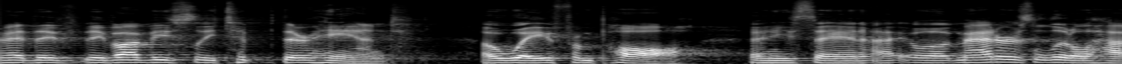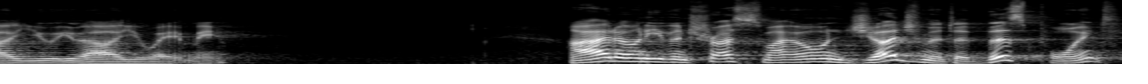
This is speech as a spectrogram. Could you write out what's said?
Right, they've, they've obviously tipped their hand away from Paul and he's saying, Well, it matters little how you evaluate me. I don't even trust my own judgment at this point.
